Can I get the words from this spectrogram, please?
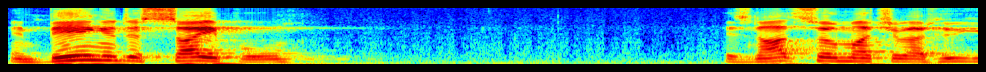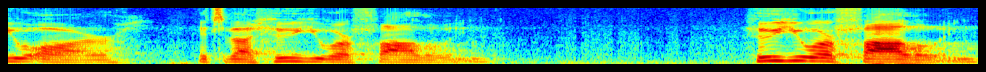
And being a disciple is not so much about who you are, it's about who you are following. Who you are following.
